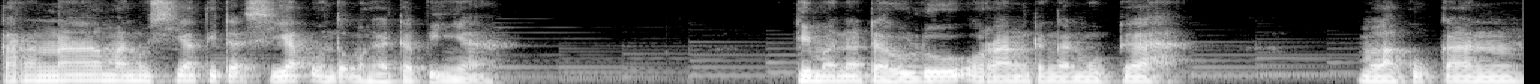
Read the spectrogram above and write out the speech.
Karena manusia tidak siap untuk menghadapinya. Di mana dahulu orang dengan mudah melakukan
